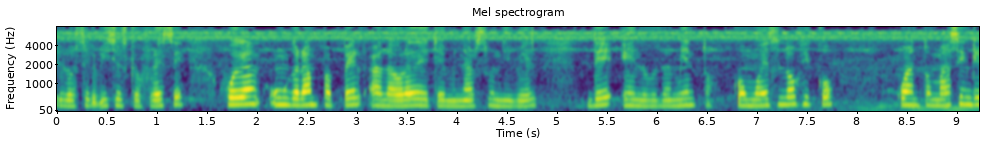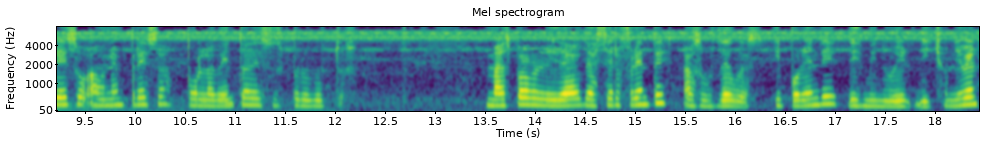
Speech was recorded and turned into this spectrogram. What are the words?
y los servicios que ofrece juegan un gran papel a la hora de determinar su nivel de endeudamiento, como es lógico Cuanto más ingreso a una empresa por la venta de sus productos, más probabilidad de hacer frente a sus deudas y por ende disminuir dicho nivel.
